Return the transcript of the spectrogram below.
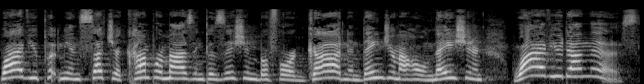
why have you put me in such a compromising position before God and endanger my whole nation? And why have you done this?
